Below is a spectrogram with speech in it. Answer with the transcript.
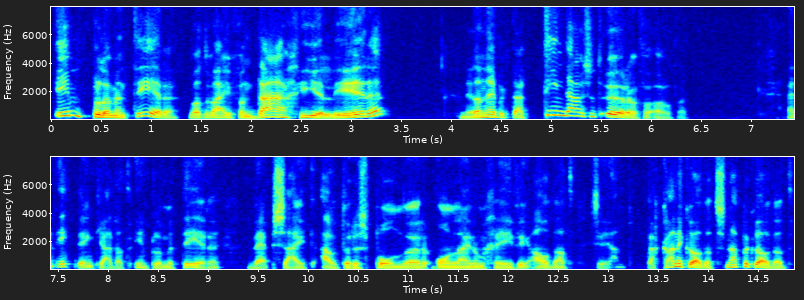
implementeren wat wij vandaag hier leren, ja. dan heb ik daar 10.000 euro voor over. En ik denk, ja, dat implementeren, website, autoresponder, online omgeving, al dat. Zeg, ja, dat kan ik wel, dat snap ik wel. Dat,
